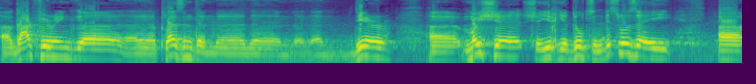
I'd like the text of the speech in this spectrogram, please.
uh, God fearing, uh, uh, pleasant, and, and, and dear. Moshe Sheikh Yadulzin. This was a, a,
